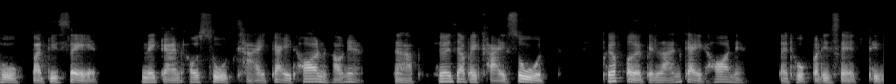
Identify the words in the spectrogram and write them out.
ถูกปฏิเสธในการเอาสูตรขายไก่ทอดเขาเนี่ยนะครับ เพื่อจะไปขายสูตร เพื่อเปิดเป็นร้านไก่ทอดเนี่ย แต่ถูกปฏิเสธถึง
